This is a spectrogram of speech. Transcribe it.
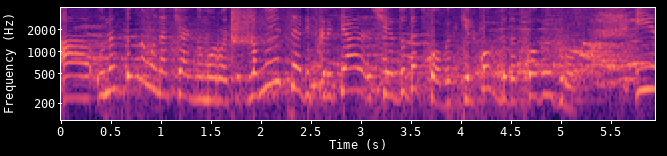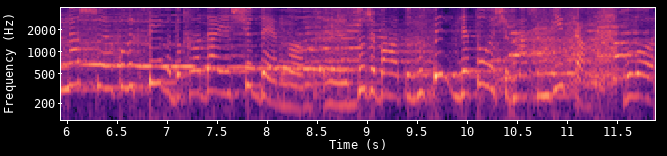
А у наступному навчальному році планується відкриття ще додаткових кількох додаткових груп. І наш колектив докладає щоденно е, дуже багато зусиль для того, щоб нашим діткам було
